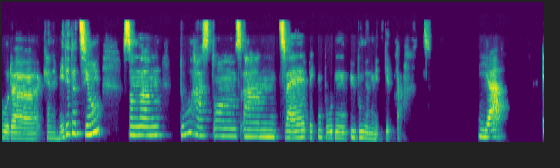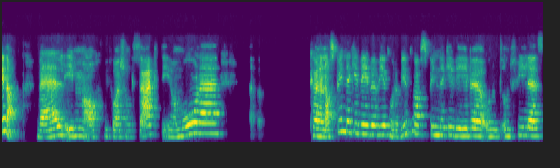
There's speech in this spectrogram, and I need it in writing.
oder keine Meditation, sondern du hast uns ähm, zwei Beckenbodenübungen mitgebracht. Ja, genau, weil eben auch, wie vorher schon gesagt, die Hormone äh, können aufs Bindegewebe wirken oder wirken aufs Bindegewebe und, und vieles.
